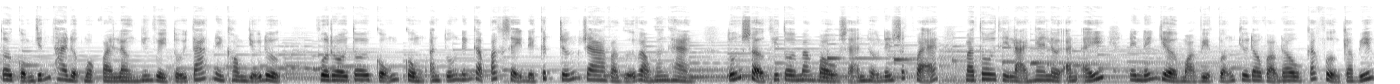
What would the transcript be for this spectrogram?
tôi cũng dính thai được một vài lần nhưng vì tuổi tác nên không giữ được. Vừa rồi tôi cũng cùng anh Tuấn đến gặp bác sĩ để kích trứng ra và gửi vào ngân hàng. Tuấn sợ khi tôi mang bầu sẽ ảnh hưởng đến sức khỏe, mà tôi thì lại nghe lời anh ấy nên đến giờ mọi việc vẫn chưa đâu vào đâu, các Phượng cho biết.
